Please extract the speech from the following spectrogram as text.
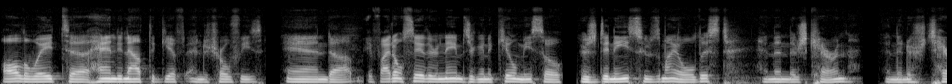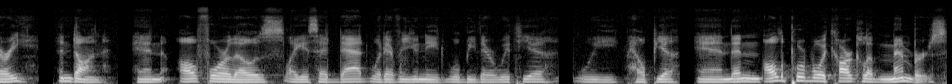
all the way to handing out the gift and the trophies. And uh, if I don't say their names, they're going to kill me. So there's Denise, who's my oldest, and then there's Karen, and then there's Terry and Dawn. And all four of those, like I said, Dad, whatever you need, we'll be there with you. We help you. And then all the Poor Boy Car Club members,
